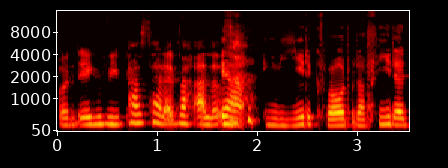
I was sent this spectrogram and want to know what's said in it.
und irgendwie passt halt einfach alles. ja, irgendwie jede Quote oder viele,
